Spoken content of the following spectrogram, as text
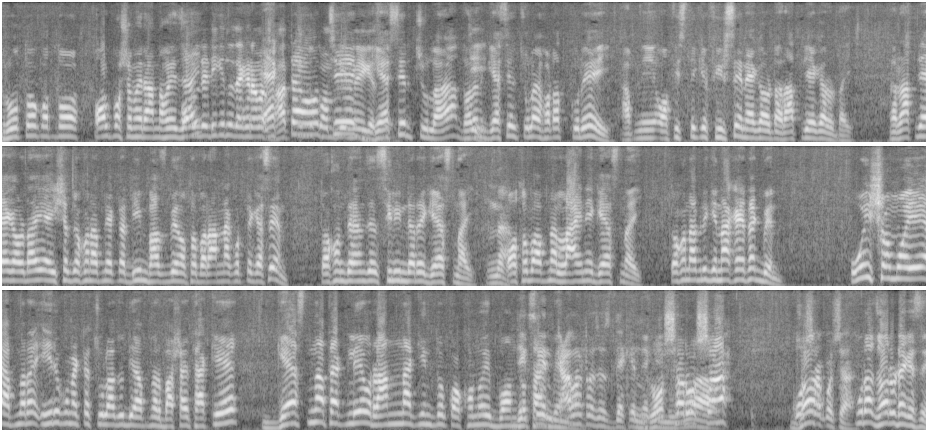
দ্রুত কত অল্প সময় রান্না হয়ে যায়। অলরেডি কিন্তু দেখেন আমার একটা হচ্ছে কমপ্লিট হয়ে গেছে। গ্যাসের চুলা। ধরেন গ্যাসের চুলায় হঠাৎ করেই আপনি অফিস থেকে ফিরছেন এগারোটা রাত্রি এগারোটায়। রাত্রি এগারোটায় এসে যখন আপনি একটা ডিম ভাজবেন অথবা রান্না করতে গেছেন তখন দেখেন যে সিলিন্ডারে গ্যাস নাই। অথবা আপনার লাইনে গ্যাস নাই। তখন আপনি কি না খেয়ে থাকবেন? ওই সময়ে আপনারা এরকম একটা চুলা যদি আপনার বাসায় থাকে গ্যাস না থাকলেও রান্না কিন্তু কখনোই বন্ধ থাকবে না। কালারটা জাস্ট দেখেন, রসা রসা। কষা ঝড়- কষা পুরা ঝড় উঠে গেছে।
